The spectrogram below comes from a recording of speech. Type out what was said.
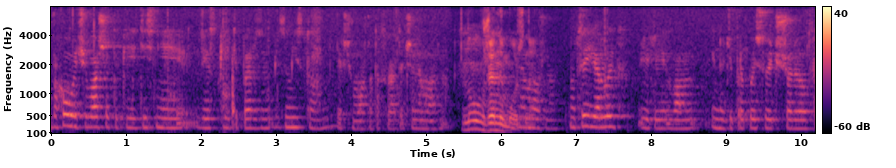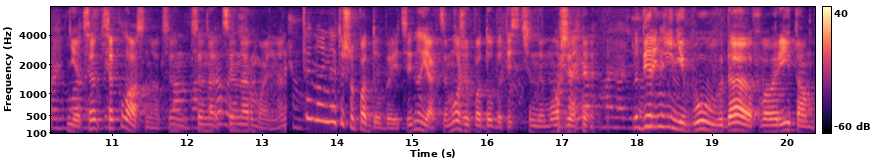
Враховуючи ваші такі тісні зв'язки тепер з, містом, якщо можна так сказати, чи не можна? Ну вже не можна. Не можна. Ну це ярлик, який вам іноді приписують щодо придворності. Ні, це, це класно, це, Вам- це, вам це нормально. Чому? Та ну не те, що подобається. Ну як це може подобатись чи не може? я увазі, Ну, Берніні був да, фаворитом,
